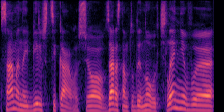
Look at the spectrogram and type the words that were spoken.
саме найбільш цікаво, що зараз там туди нових членів е,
